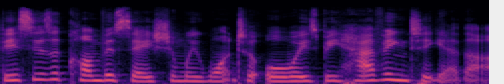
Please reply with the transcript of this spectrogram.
This is a conversation we want to always be having together.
